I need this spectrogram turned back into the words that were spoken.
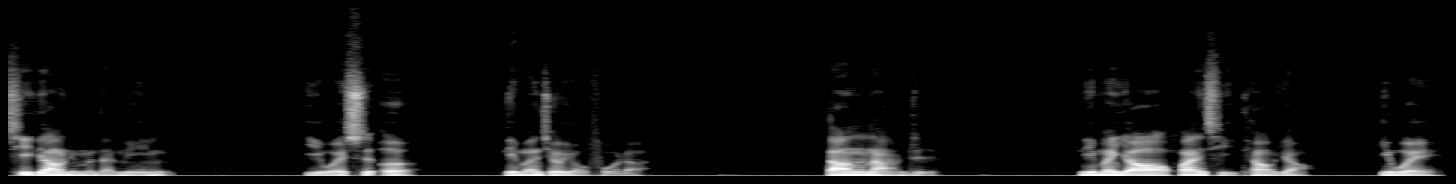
弃掉你们的名。”以为是恶，你们就有福了。当那日，你们要欢喜跳跃，因为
